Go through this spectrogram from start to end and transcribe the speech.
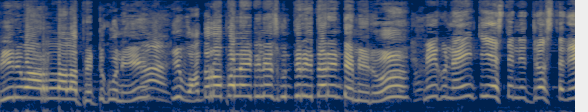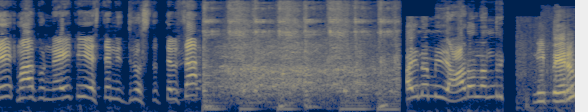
బీరువారలు అలా పెట్టుకుని ఈ వంద రూపాయల లైట్లు వేసుకుని తిరుగుతారంటే మీరు? మీకు నైట్ వేస్తే నిద్ర వస్తుంది మాకు నైట్ వేస్తే నిద్ర వస్తుంది తెలుసా? అయినా మీ ఆడవాళ్ళందరికి నీ పేరు?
